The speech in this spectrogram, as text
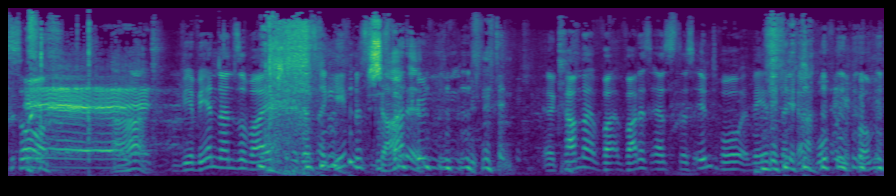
So. Wir wären dann soweit, äh, das Ergebnis zu Schade. verkünden. Äh, Kam da, war, war das erst das Intro? Wäre jetzt gleich die Strophe gekommen.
